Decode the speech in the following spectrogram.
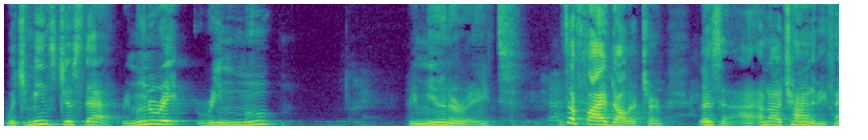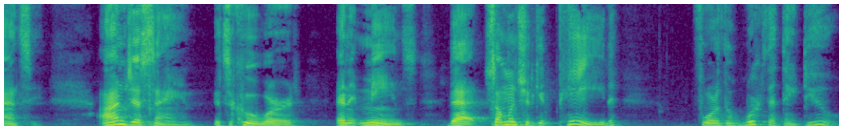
which means just that. Remunerate, remove, remunerate. It's a $5 term. Listen, I, I'm not trying to be fancy. I'm just saying it's a cool word and it means that someone should get paid for the work that they do.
